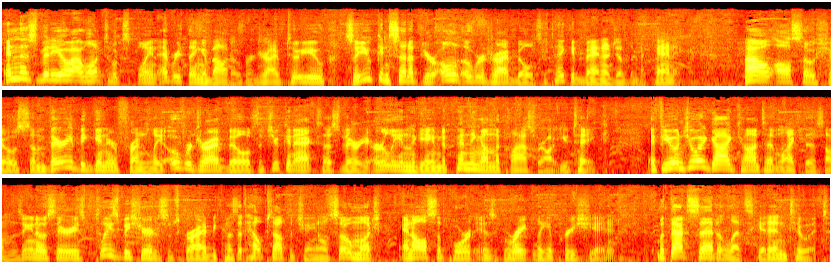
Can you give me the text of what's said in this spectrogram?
In this video, I want to explain everything about Overdrive to you, so you can set up your own Overdrive builds to take advantage of the mechanic. I'll also show some very beginner-friendly overdrive builds that you can access very early in the game depending on the class route you take. If you enjoy guide content like this on the Xeno series, please be sure to subscribe because it helps out the channel so much and all support is greatly appreciated. With that said, let's get into it.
